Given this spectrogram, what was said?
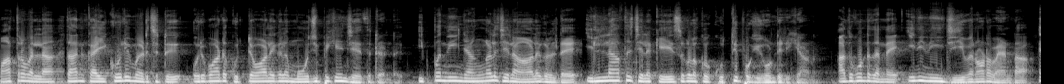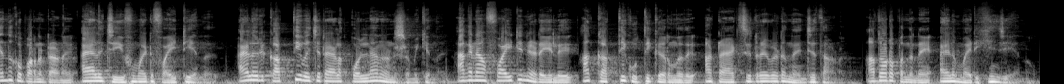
മാത്രമല്ല താൻ കൈക്കൂലി മേടിച്ചിട്ട് ഒരുപാട് കുറ്റവാളികളെ മോചിപ്പിക്കുകയും ചെയ്തിട്ടുണ്ട്. ഇപ്പൊ നീ ഞങ്ങൾ ചില ആളുകളുടെ ഇല്ലാത്ത ചില കേസുകളൊക്കെ കുത്തിപ്പൊക്കിക്കൊണ്ടിരിക്കുകയാണ്. അതുകൊണ്ട് തന്നെ ഇനി നീ ജീവനോടെ വേണ്ട എന്നൊക്കെ പറഞ്ഞിട്ടാണ് അയാൾ ചീഫുമായിട്ട് ഫൈറ്റ് ചെയ്യുന്നത്. അയാൾ ഒരു കത്തി വെച്ചിട്ട് അയാളെ കൊല്ലാനാണ് ശ്രമിക്കുന്നത്. അങ്ങനെ ആ ഫൈറ്റിനിടയിൽ ആ കത്തി കുത്തിക്കേറുന്നത് ആ ടാക്സി ഡ്രൈവറുടെ നെഞ്ചത്താണ്. അതോടൊപ്പം തന്നെ അയാൾ മരിക്കുകയും ചെയ്യുന്നു.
